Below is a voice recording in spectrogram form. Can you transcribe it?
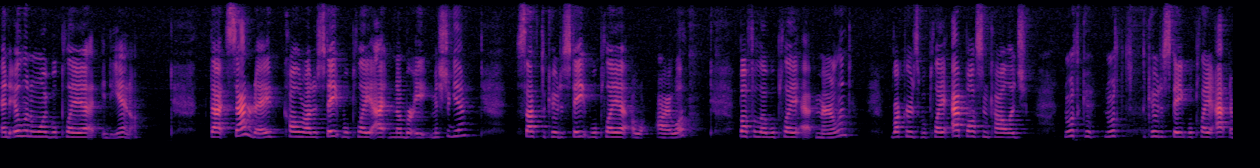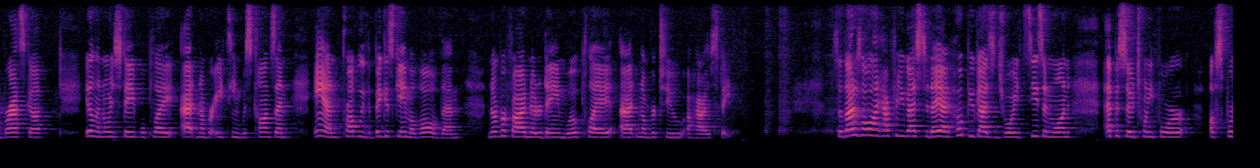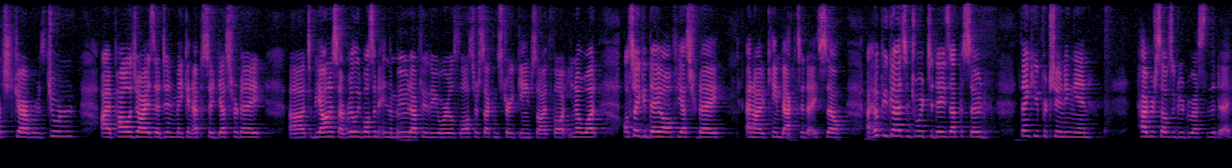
and Illinois will play at Indiana. That Saturday, Colorado State will play at number 8 Michigan, South Dakota State will play at Iowa, Buffalo will play at Maryland, Rutgers will play at Boston College, North, North Dakota State will play at Nebraska, Illinois State will play at number 18 Wisconsin, and probably the biggest game of all of them, number 5 Notre Dame will play at number 2 Ohio State. So that is all I have for you guys today. I hope you guys enjoyed season 1, episode 24 of Sports Jabbers Jordyn. I apologize I didn't make an episode yesterday. Uh, to be honest, I really wasn't in the mood after the Orioles lost their second straight game, so I thought, you know what, I'll take a day off yesterday, and I came back today. So I hope you guys enjoyed today's episode. Thank you for tuning in. Have yourselves a good rest of the day.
